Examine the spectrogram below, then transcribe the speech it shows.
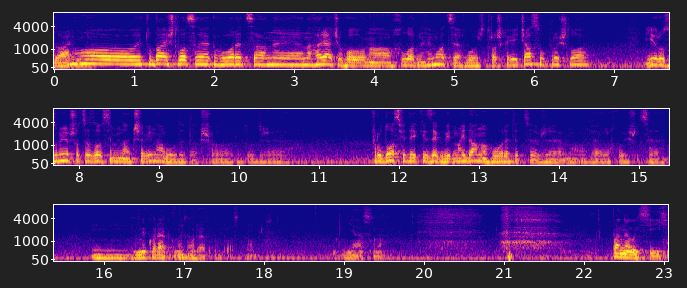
до армії? Ну, і туди йшлося, як говориться, не на гарячу голову, на холодних емоціях, бо ж трошки і часу пройшло. І розумів, що це зовсім інакша війна буде. Так що тут вже про досвід якийсь як від Майдану говорити, це вже, ну, я рахую, що це Некоректно. некоректно просто-напросто. Ясно. Пане Олексій,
